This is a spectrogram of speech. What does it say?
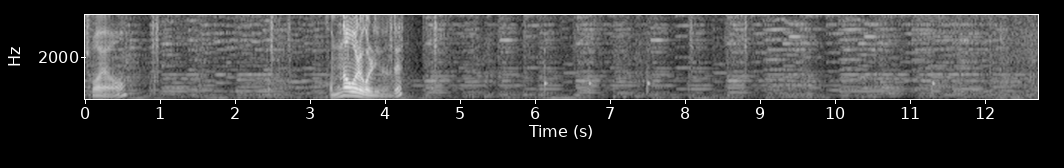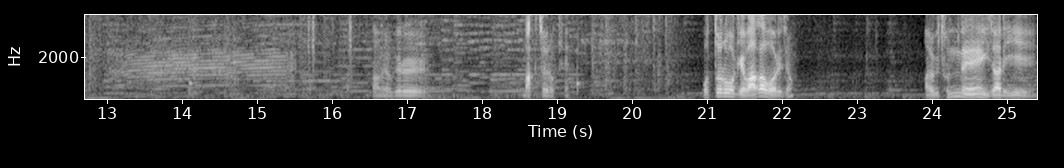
좋아요 겁나 오래 걸리는데? 다음에 여기를 막죠 이렇게 못 들어오게 막아버리죠 아 여기 좋네 이 자리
